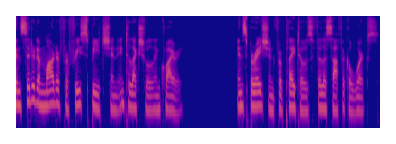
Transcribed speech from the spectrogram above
Considered a martyr for free speech and intellectual inquiry. Inspiration for Plato's philosophical works.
